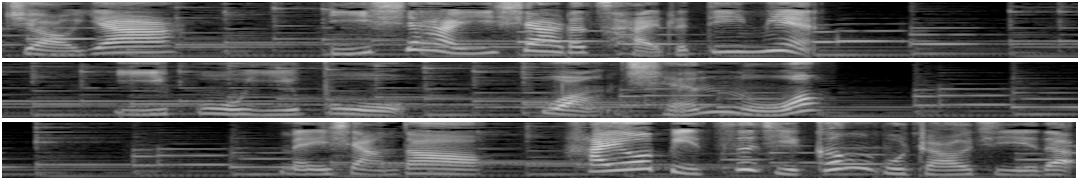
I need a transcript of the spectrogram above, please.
脚丫一下一下地踩着地面，一步一步往前挪。没想到还有比自己更不着急的。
